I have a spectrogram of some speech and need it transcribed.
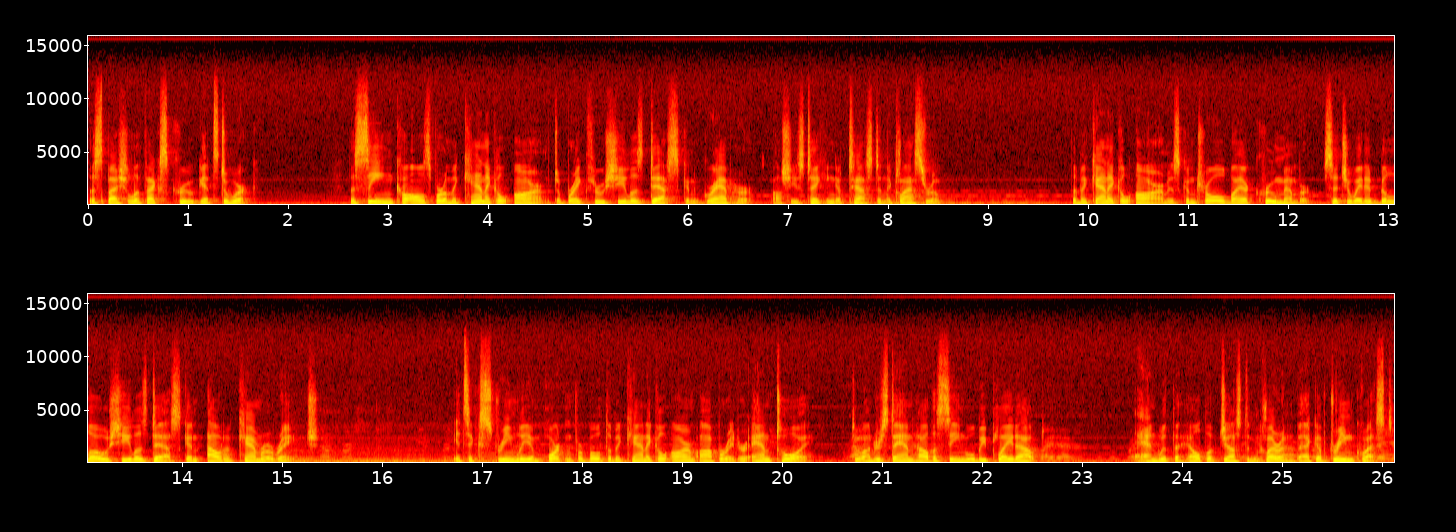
the special effects crew gets to work. The scene calls for a mechanical arm to break through Sheila's desk and grab her while she's taking a test in the classroom. The mechanical arm is controlled by a crew member situated below Sheila's desk and out of camera range. It's extremely important for both the mechanical arm operator and Toy to understand how the scene will be played out. And with the help of Justin Clarenbeck of DreamQuest,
